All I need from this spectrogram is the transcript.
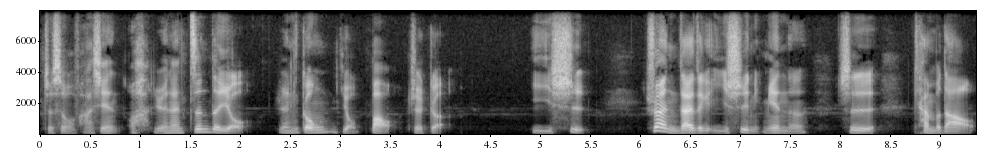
就是我发现哇，原来真的有人工拥抱这个仪式。虽然你在这个仪式里面呢是看不到，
